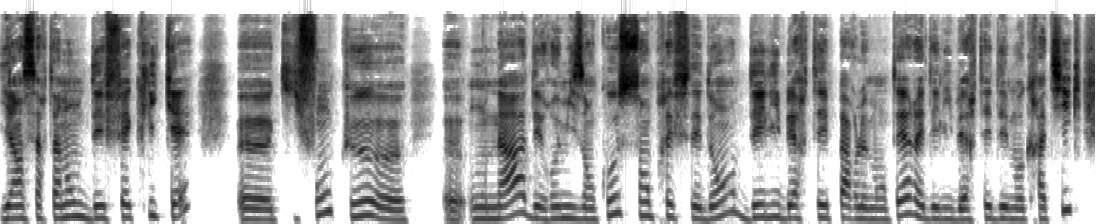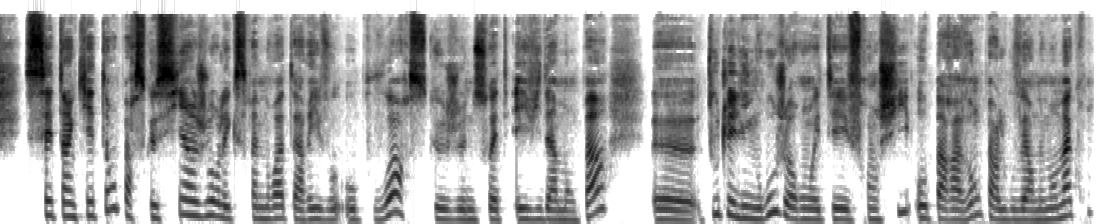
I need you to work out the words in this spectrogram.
Il y a un certain nombre d'effets cliquets euh, qui font que euh, on a des remises en cause sans précédent des libertés parlementaires et des libertés démocratiques. C'est inquiétant parce que si un jour l'extrême droite arrive au pouvoir, ce que je ne souhaite évidemment pas, toutes les lignes rouges auront été franchies auparavant par le gouvernement Macron.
